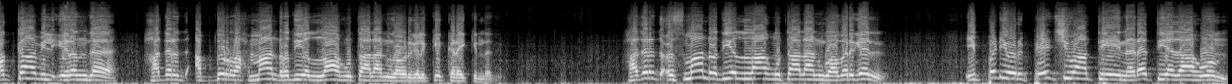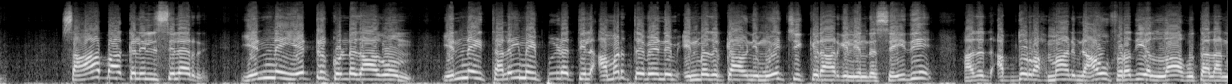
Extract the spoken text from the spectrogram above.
மக்காவில் இறந்த ஹதரத் அப்துல் ரஹ்மான் ரதி அல்லாஹு தாலான்கு அவர்களுக்கு கிடைக்கின்றது. ஹதரத் உஸ்மான் ரதி அல்லாஹு தாலான்கு அவர்கள் இப்படி ஒரு பேச்சுவார்த்தையை நடத்தியதாகவும் சஹாபாக்களில் சிலர் என்னை ஏற்றுக்கொண்டதாகவும் என்னை தலைமை பீடத்தில் அமர்த்த வேண்டும் என்பதற்காக நீ முயற்சிக்கிறார்கள் என்ற செய்தி அதத் அப்துல் ரஹ்மான் அவுஃப் ரதி அல்லாஹு தாலான்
